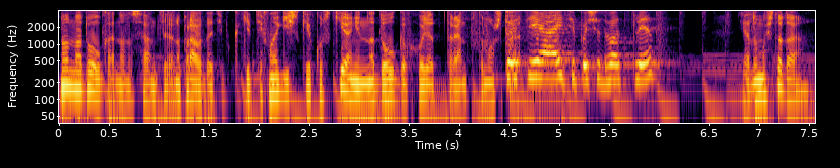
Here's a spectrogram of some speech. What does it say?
Ну, надолго оно на самом деле. Ну, правда, типа, какие-то технологические куски, они надолго входят в тренд, потому что... То есть AI типа еще 20 лет? Я думаю, что да.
